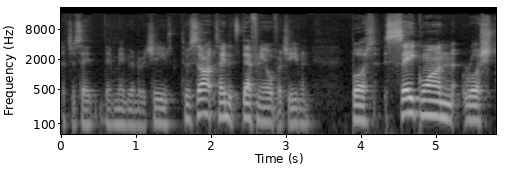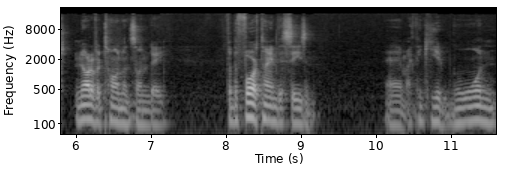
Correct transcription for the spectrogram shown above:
let's just say they've maybe underachieved. To a side that's definitely overachieving. But Saquon rushed not of a ton on Sunday for the fourth time this season. Um, I think he had one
